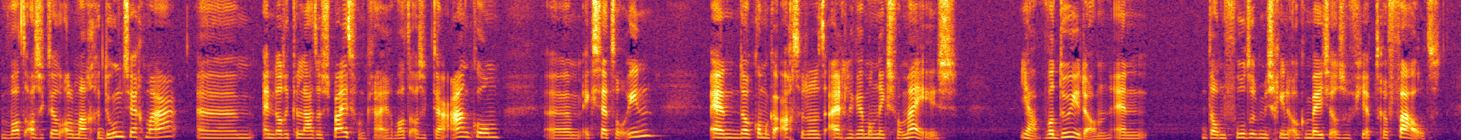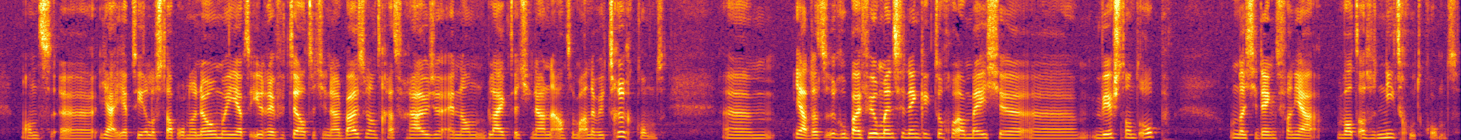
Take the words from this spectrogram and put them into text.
wat als ik dat allemaal ga doen, zeg maar. Um, en dat ik er later spijt van krijg. Wat als ik daar aankom, um, ik zet al in. En dan kom ik erachter dat het eigenlijk helemaal niks voor mij is. Ja, wat doe je dan? En dan voelt het misschien ook een beetje alsof je hebt gefaald. Want uh, ja, je hebt die hele stap ondernomen. Je hebt iedereen verteld dat je naar het buitenland gaat verhuizen. En dan blijkt dat je na een aantal maanden weer terugkomt. Um, ja, dat roept bij veel mensen denk ik toch wel een beetje uh, weerstand op. Omdat je denkt van ja, wat als het niet goed komt?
